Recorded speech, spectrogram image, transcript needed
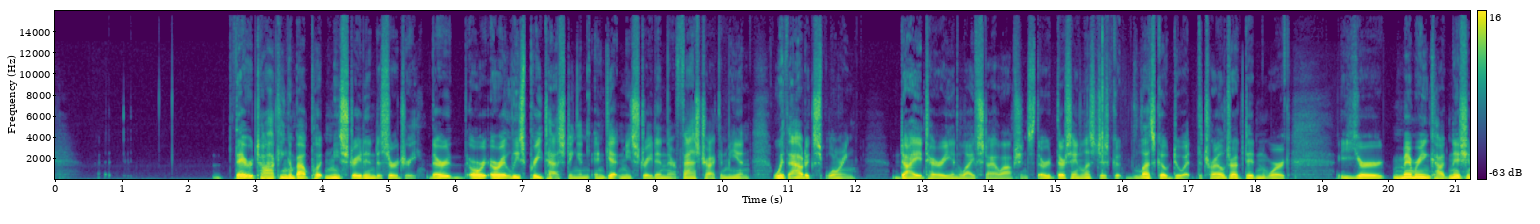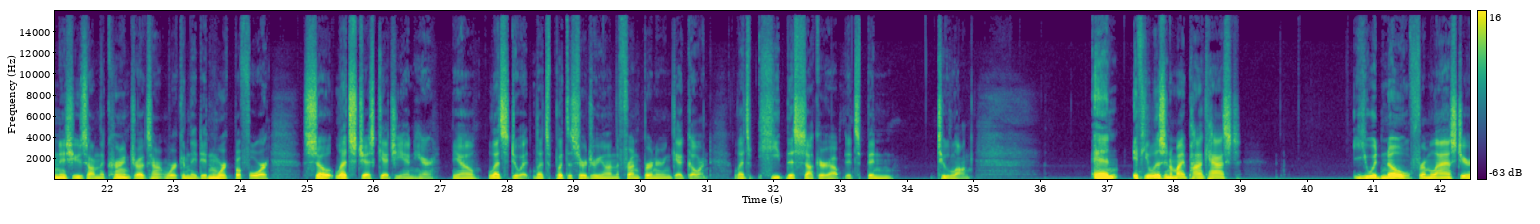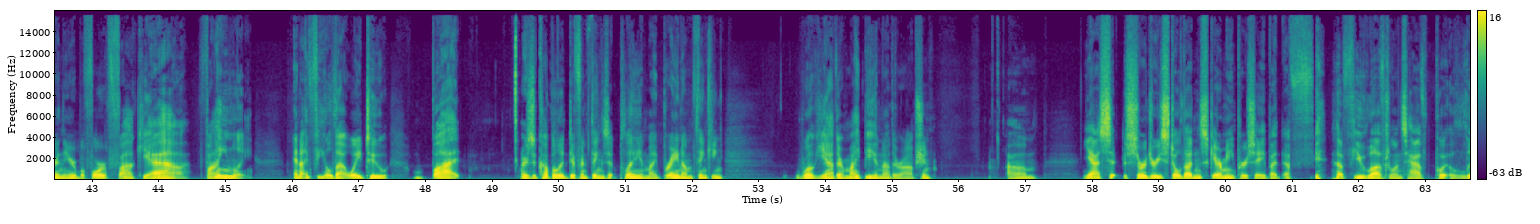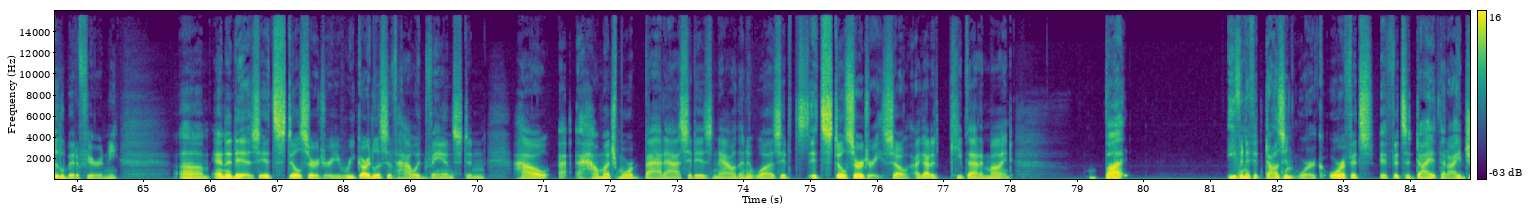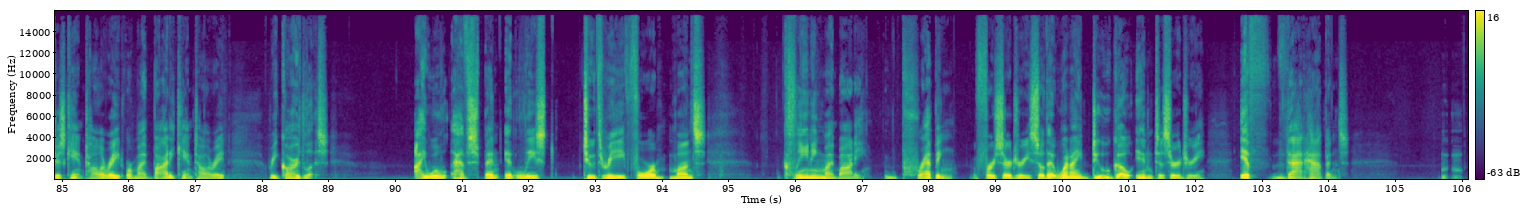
they're talking about putting me straight into surgery. They're or or at least pre-testing and, and getting me straight in there, fast tracking me in without exploring dietary and lifestyle options. They're they're saying let's just go, let's go do it. The trial drug didn't work. Your memory and cognition issues on the current drugs aren't working. They didn't work before. So let's just get you in here. You know, let's do it. Let's put the surgery on the front burner and get going. Let's heat this sucker up. It's been too long. And if you listen to my podcast, you would know from last year and the year before, fuck yeah, finally. And I feel that way too. But there's a couple of different things at play in my brain. I'm thinking, well, yeah, there might be another option. Um, yeah, surgery still doesn't scare me per se, but a, f- a few loved ones have put a little bit of fear in me. Um, and it is. It's still surgery, regardless of how advanced and how how much more badass it is now than it was. It's it's still surgery. So I got to keep that in mind. But even if it doesn't work or if it's if it's a diet that I just can't tolerate or my body can't tolerate, regardless, I will have spent at least two, three, four months cleaning my body, prepping for surgery so that when I do go into surgery, if that happens,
